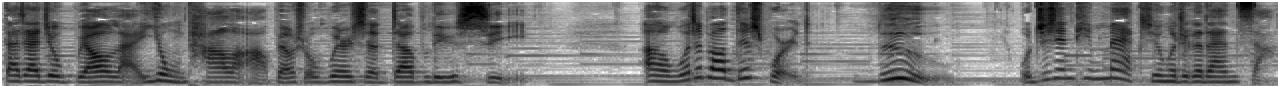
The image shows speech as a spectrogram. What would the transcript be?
大家就不要来用它了啊，不要说 Where's the WC？啊、w h a t about this word loo？我之前听 Max 用过这个单词啊，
